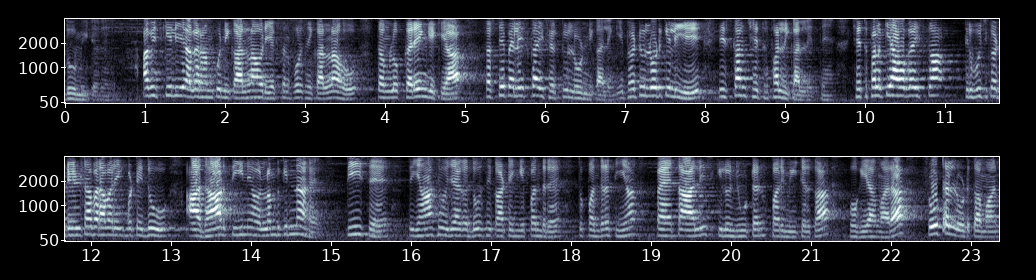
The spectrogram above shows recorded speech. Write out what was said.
दो मीटर है। अब इसके लिए अगर हमको निकालना हो रिएक्शन फोर्स निकालना हो तो हम लोग करेंगे क्या? सबसे पहले इसका इफ़ेक्टिव लोड निकालेंगे। इफ़ेक्टिव लोड के लिए इसका हम क्षेत्रफल निकाल लेते हैं। क्षेत्रफल क्या होगा इसका? त्रिभुज का डेल्टा बराबर एक बटे दो, आधार तीन है और लंब कितना है? तीस है। तो यहाँ से हो जाएगा दो से काटेंगे पंद्रह तो पंद्रह तियाँ पैंतालीस किलो न्यूटन पर मीटर का हो गया हमारा टोटल लोड का मान।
